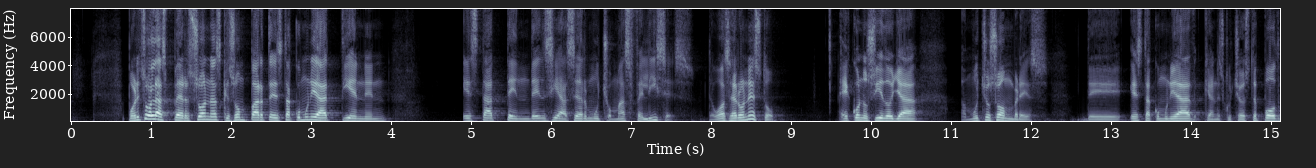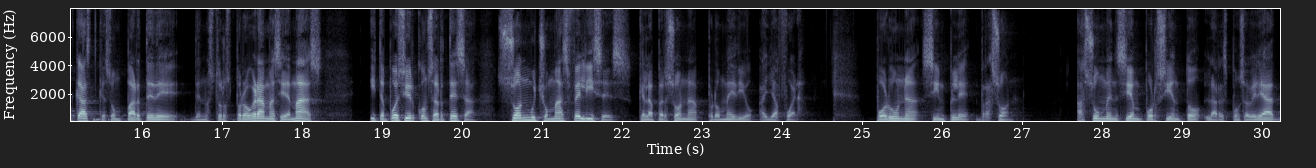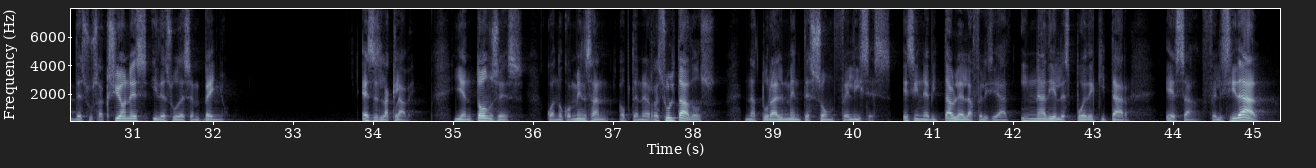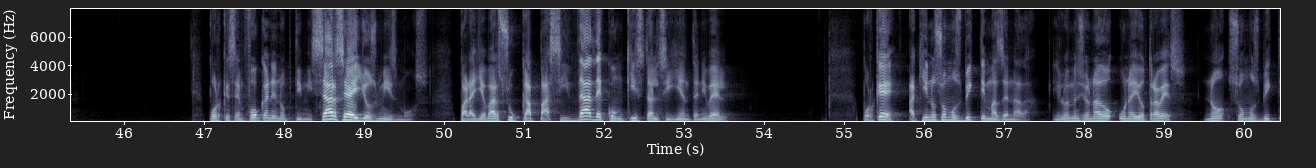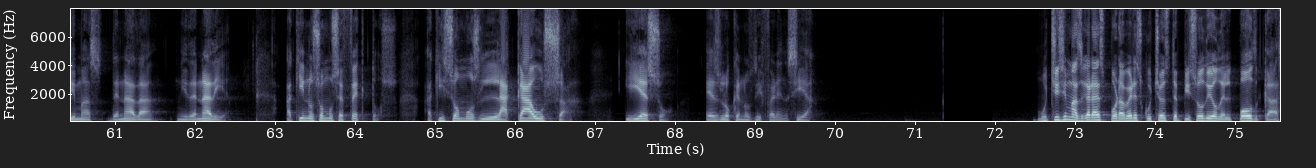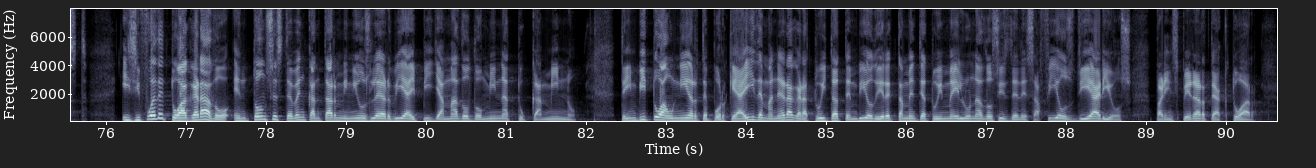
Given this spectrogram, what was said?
Por eso las personas que son parte de esta comunidad tienen esta tendencia a ser mucho más felices. Te voy a ser honesto. He conocido ya a muchos hombres de esta comunidad que han escuchado este podcast, que son parte de, de nuestros programas y demás, y te puedo decir con certeza, son mucho más felices que la persona promedio allá afuera. Por una simple razón. Asumen 100% la responsabilidad de sus acciones y de su desempeño. Esa es la clave. Y entonces cuando comienzan a obtener resultados, naturalmente son felices. Es inevitable la felicidad y nadie les puede quitar esa felicidad. Porque se enfocan en optimizarse a ellos mismos para llevar su capacidad de conquista al siguiente nivel. ¿Por qué? Aquí no somos víctimas de nada. Y lo he mencionado una y otra vez. No somos víctimas de nada ni de nadie. Aquí no somos efectos. Aquí somos la causa y eso es lo que nos diferencia. Muchísimas gracias por haber escuchado este episodio del podcast. Y si fue de tu agrado, entonces te va a encantar mi newsletter VIP llamado Domina tu Camino. Te invito a unirte porque ahí de manera gratuita te envío directamente a tu email una dosis de desafíos diarios para inspirarte a actuar.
